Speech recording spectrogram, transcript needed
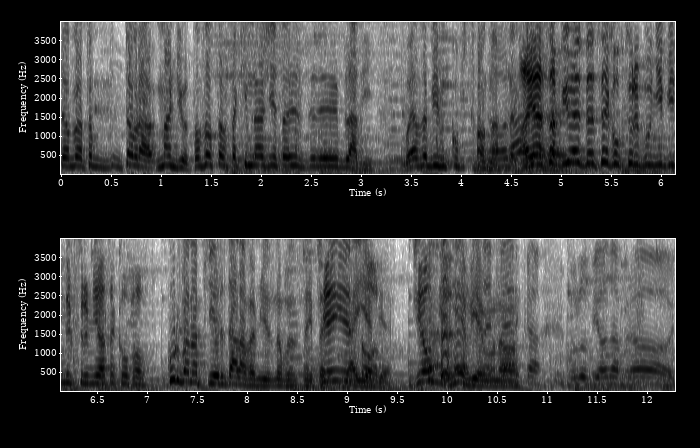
Dobra, to, dobra, Mandziu, to został w takim razie, to jest y, Bloody. Bo ja zabiłem Kupsona. No, tak? A ja zabiłem Desego, który był niewinny, który mnie atakował. Kurwa napierdala we mnie znowu ze snajperki, Gdzie ja jest on? jebie. Gdzie on jest? Nie wiem, no. Snajperka, ulubiona broń.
